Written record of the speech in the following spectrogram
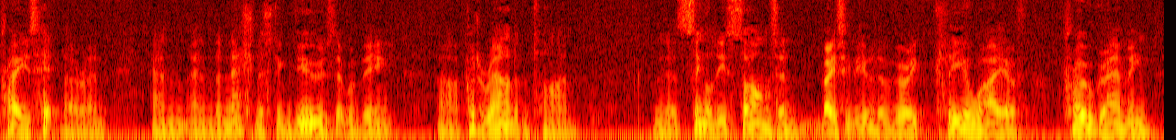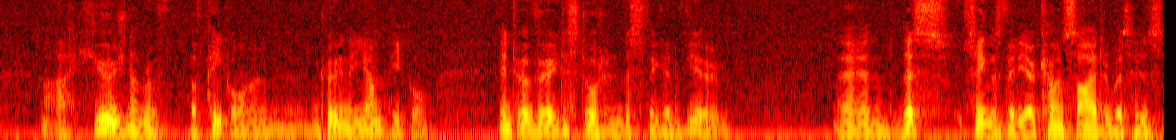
praise Hitler and and and the nationalistic views that were being uh, put around at the time. And they'd sing all these songs, and basically it was a very clear way of programming a huge number of, of people, including the young people, into a very distorted and disfigured view. And this, seeing this video, coincided with his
